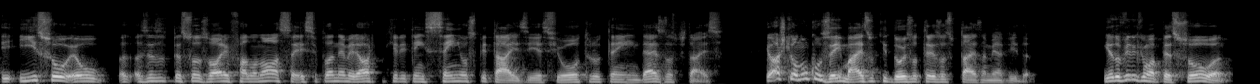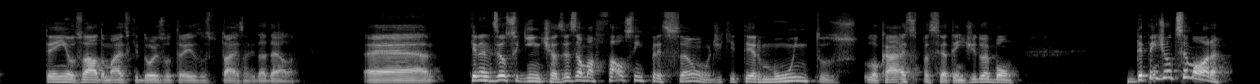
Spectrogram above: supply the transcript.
Isso eu. Às vezes as pessoas olham e falam: nossa, esse plano é melhor porque ele tem 100 hospitais e esse outro tem 10 hospitais. Eu acho que eu nunca usei mais do que dois ou três hospitais na minha vida. E eu duvido que uma pessoa tenha usado mais do que dois ou três hospitais na vida dela. É... Querendo dizer o seguinte, às vezes é uma falsa impressão de que ter muitos locais para ser atendido é bom. Depende de onde você mora.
